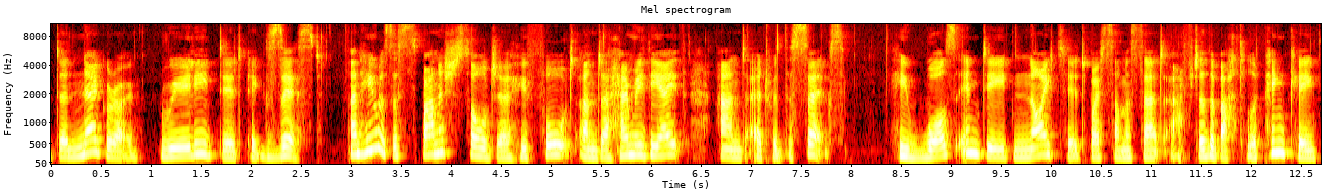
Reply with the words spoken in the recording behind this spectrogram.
de Negro really did exist. And he was a Spanish soldier who fought under Henry VIII and Edward VI. He was indeed knighted by Somerset after the Battle of Pinkie.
